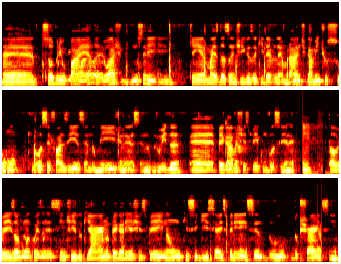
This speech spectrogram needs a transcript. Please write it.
É, sobre upar ela, eu acho, não sei quem é mais das antigas aqui deve lembrar, antigamente o summon que você fazia, sendo mage, né, sendo druida, é, pegava XP com você, né? Sim. Talvez alguma coisa nesse sentido, que a arma pegaria XP e não que seguisse a experiência do, do char em si.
